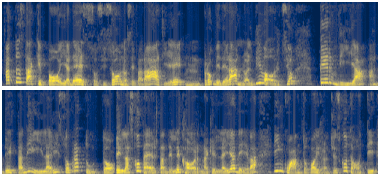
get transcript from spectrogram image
Fatto sta che poi adesso si sono separati e mh, mm, provvederanno al divorzio per via, a detta di Hilary, soprattutto della scoperta delle corna che lei aveva, in quanto poi Francesco Totti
